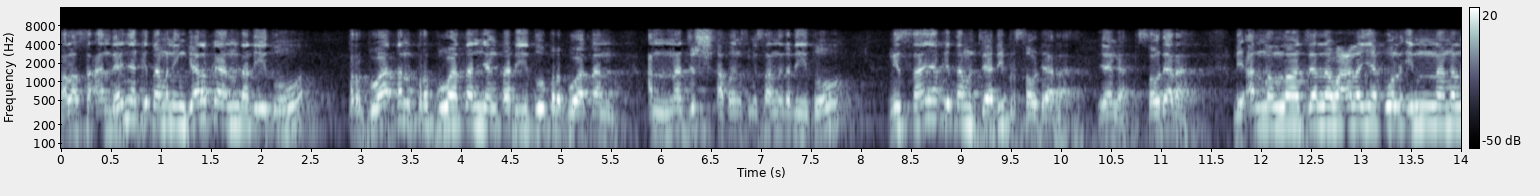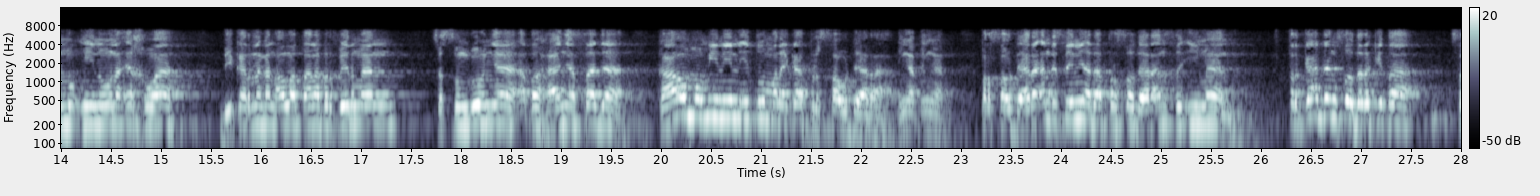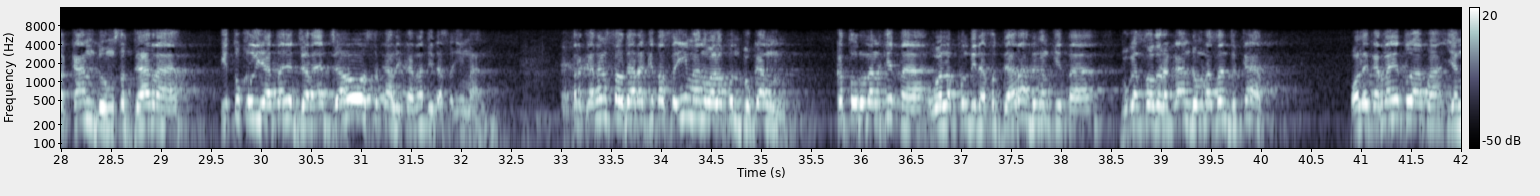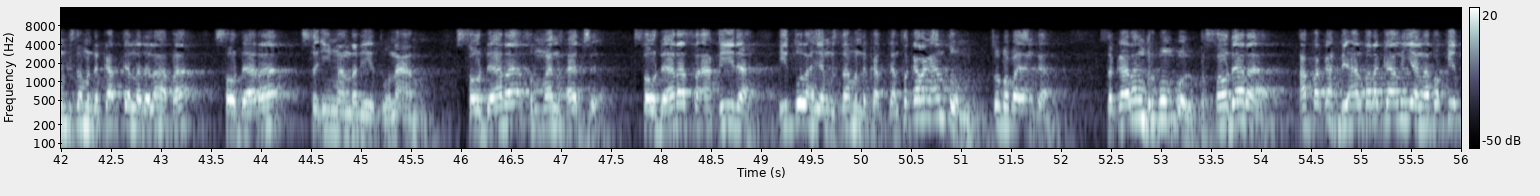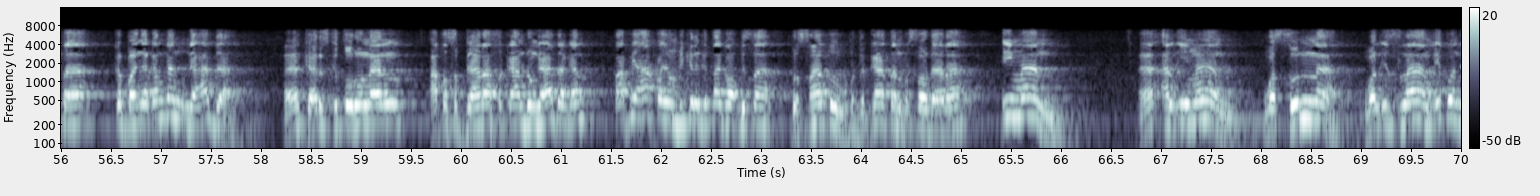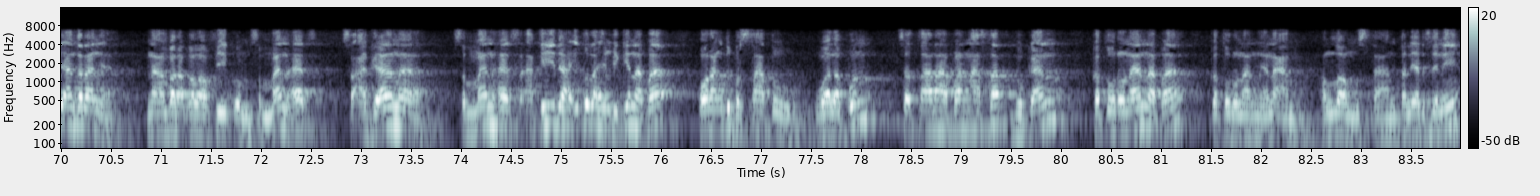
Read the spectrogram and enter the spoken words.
Kalau seandainya kita meninggalkan tadi itu perbuatan-perbuatan yang tadi itu perbuatan an-najsh atau yang semisalnya tadi itu niscaya kita menjadi bersaudara. Ya enggak? Saudara. Li'anna Allah jalla wa ala yaqul innamal mu'minuna ikhwah. Dikarenakan Allah taala berfirman, sesungguhnya atau hanya saja kaum mukminin itu mereka bersaudara. Ingat-ingat, persaudaraan di sini ada persaudaraan seiman. Terkadang saudara kita sekandung, sedarah, itu kelihatannya jaraknya jauh sekali karena tidak seiman. Terkadang saudara kita seiman walaupun bukan keturunan kita walaupun tidak sedarah dengan kita, bukan saudara kandung rasanya dekat. Oleh karena itu apa? Yang bisa mendekatkan adalah apa? Saudara seiman tadi itu. Naam. Saudara semanhaj, saudara seakidah, itulah yang bisa mendekatkan. Sekarang antum, coba bayangkan. Sekarang berkumpul, bersaudara. Apakah di antara kalian atau kita kebanyakan kan enggak ada eh, garis keturunan atau saudara sekandung enggak ada kan? Tapi apa yang bikin kita kok bisa bersatu, berdekatan, bersaudara? iman. Eh, al-iman was sunnah wal islam itu di antaranya. Nah, barakallahu fikum, semanhaj, seagama, semanhaj, seakidah itulah yang bikin apa? Orang itu bersatu walaupun secara apa nasab bukan keturunan apa? keturunannya. Naam. Allah musta'an. Kita lihat di sini.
